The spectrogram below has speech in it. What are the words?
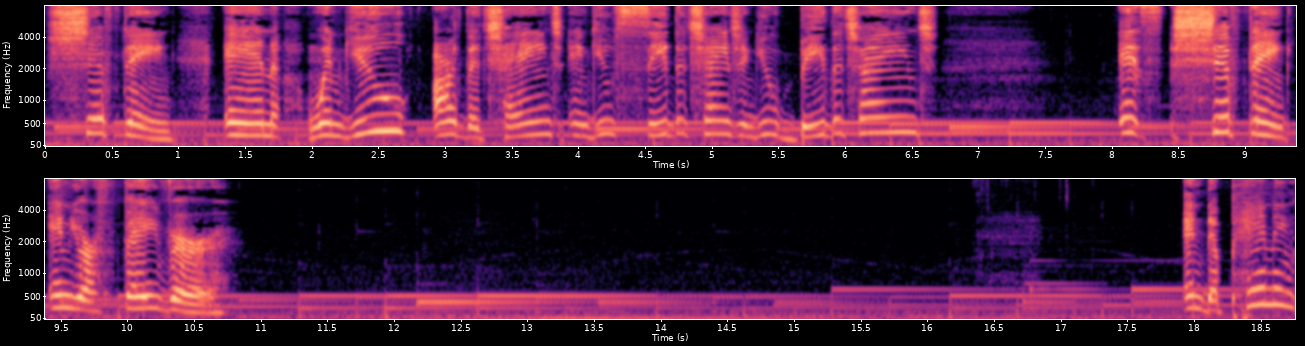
shifting. And when you are the change and you see the change and you be the change, it's shifting in your favor. And depending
